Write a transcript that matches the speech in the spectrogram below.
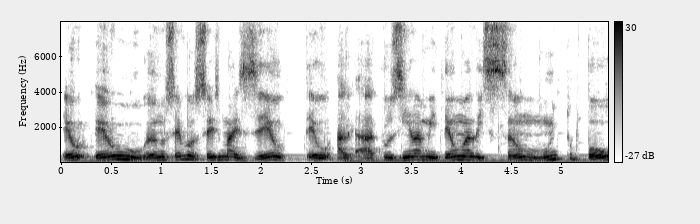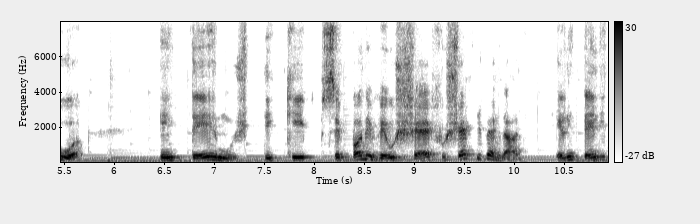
eu, eu, eu não sei vocês, mas eu, eu a, a cozinha ela me deu uma lição muito boa em termos de que você pode ver o chefe, o chefe de verdade, ele entende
